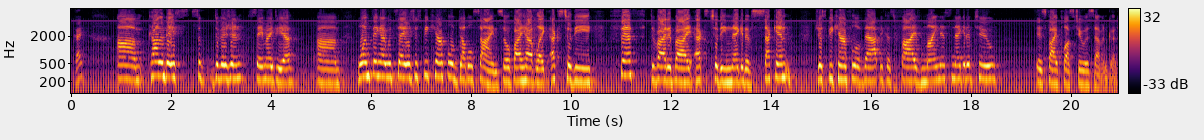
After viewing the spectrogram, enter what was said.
Okay? Um, common base subdivision, same idea. Um, one thing I would say is just be careful of double signs. So if I have like x to the fifth divided by x to the negative second, just be careful of that because 5 minus negative 2 is 5 plus 2 is 7. Good.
